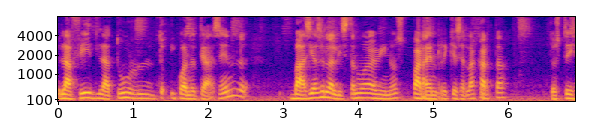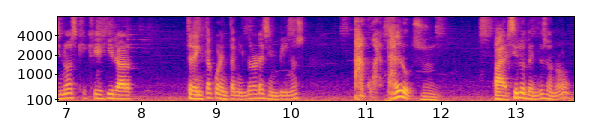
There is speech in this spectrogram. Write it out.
la FIT, la Tour, y cuando te hacen, vas y haces la lista nueva de vinos para enriquecer la carta. Entonces te dicen, no, es que hay que girar 30, 40 mil dólares en vinos para guardarlos, Mm. para ver si los vendes o no.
